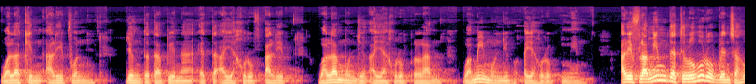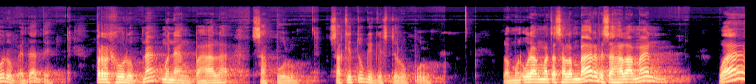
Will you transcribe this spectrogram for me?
walakin alifun jeng tetapina eta ayah huruf alif walamun jeng ayah huruf lam wamimun jeng ayah huruf mim. Alif lamim teh tilu huruf dan sahuruf eta teh per hurufna menang pahala 10 sakitu geges 30 lamun orang mata salembar bisa halaman wah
